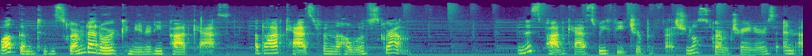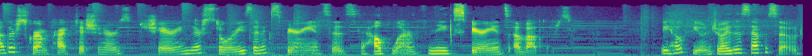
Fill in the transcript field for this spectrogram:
Welcome to the Scrum.org Community Podcast, a podcast from the home of Scrum. In this podcast, we feature professional Scrum trainers and other Scrum practitioners sharing their stories and experiences to help learn from the experience of others. We hope you enjoy this episode.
